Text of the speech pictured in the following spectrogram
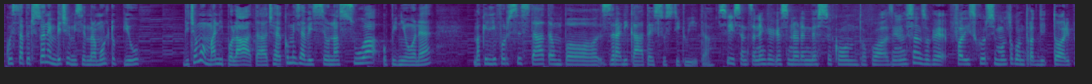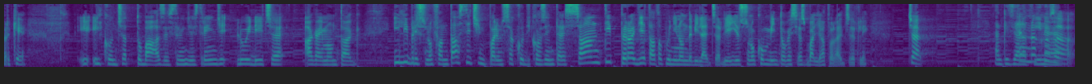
Questa persona invece mi sembra molto più, diciamo, manipolata, cioè come se avesse una sua opinione, ma che gli fosse stata un po' sradicata e sostituita. Sì, senza neanche che se ne rendesse conto quasi, nel senso che fa discorsi molto contraddittori, perché il, concetto base, stringi stringi, lui dice a Guy Montag i libri sono fantastici, impari un sacco di cose interessanti, però è vietato quindi non devi leggerli e io sono convinto che sia sbagliato leggerli. Cioè, anche se alla fine cosa...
